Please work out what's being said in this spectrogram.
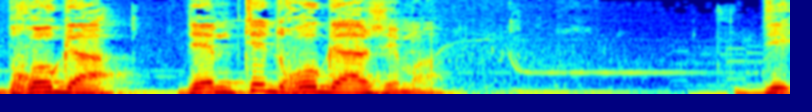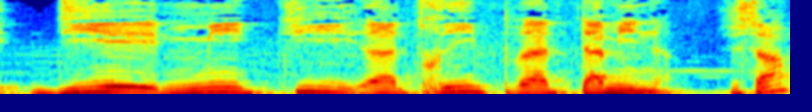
Droga. DMT droga, j'ai moi. Di- Diéméthylatriptamine. C'est ça?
